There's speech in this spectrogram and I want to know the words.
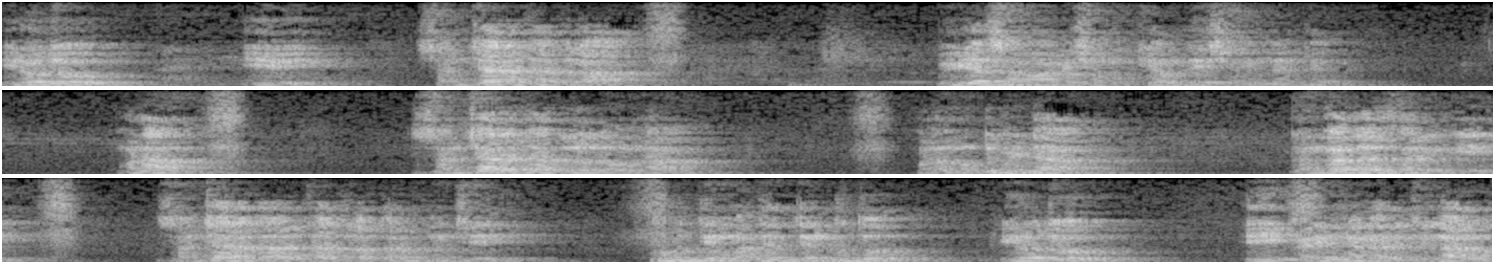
ఈరోజు ఈ సంచార జాతుల వీడియో సమావేశం ముఖ్య ఉద్దేశం ఏంటంటే మన సంచార జాతులలో ఉన్న మన ముద్దుబిడ్డ గంగాధర్ సారికి సంచార జాతుల తరపు నుంచి పూర్తి మద్దతు తెలుపుతూ ఈరోజు ఈ కరీంనగర్ జిల్లాలో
